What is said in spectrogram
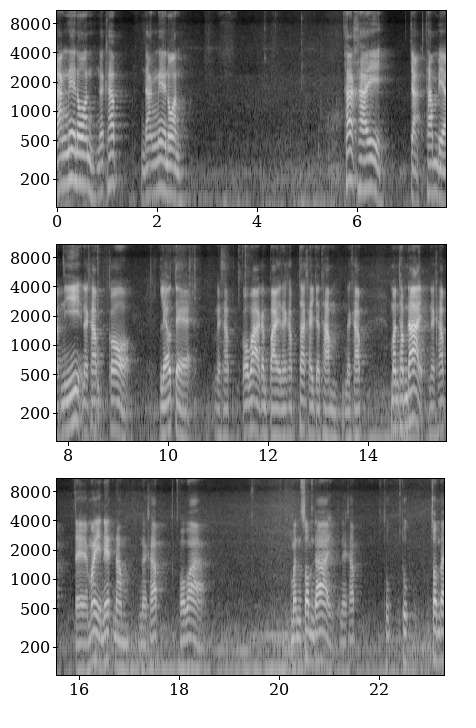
ดังแน่นอนนะครับ ดังแน่นอน ถ้าใครจะทำแบบนี้นะครับก็แล้วแต่นะครับ ก็ว่ากันไปนะครับ ถ้าใครจะทำนะครับ มันทำได้นะครับ แต่ไม่แนะนำนะครับ เพราะว่า มันซ่อมได้นะครับทุกทุกซ่อมได้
